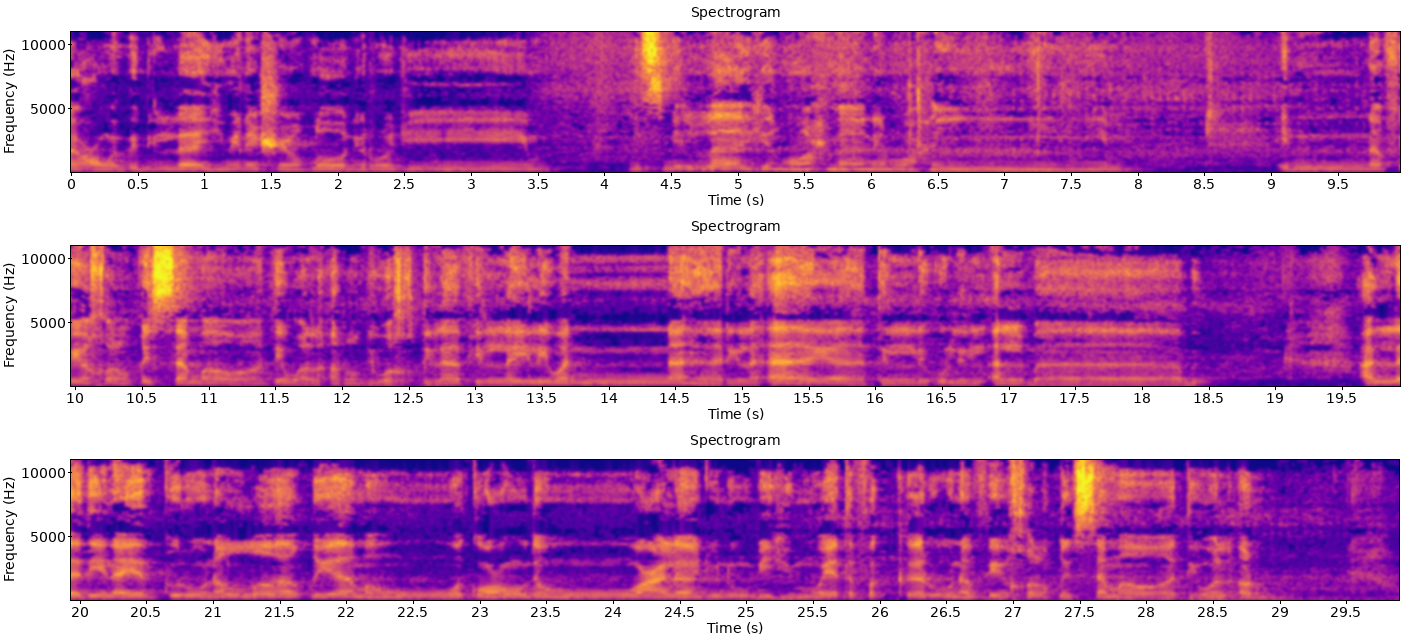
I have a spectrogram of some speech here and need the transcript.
أعوذ بالله من الشيطان الرجيم. بسم الله الرحمن الرحيم. إن في خلق السماوات والأرض واختلاف الليل والنهار لآيات لأولي الألباب. الذين يذكرون الله قياما وقعودا وعلى جنوبهم ويتفكرون في خلق السماوات والأرض.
